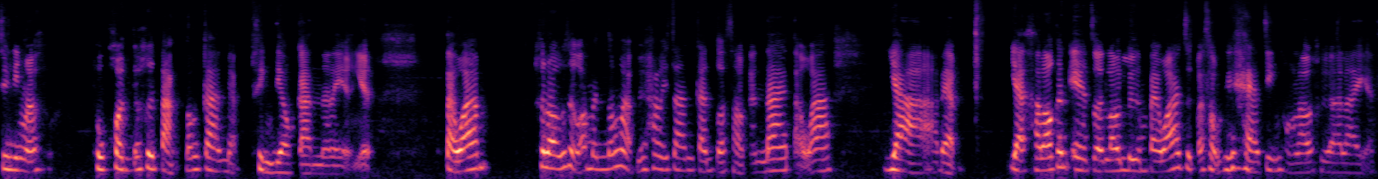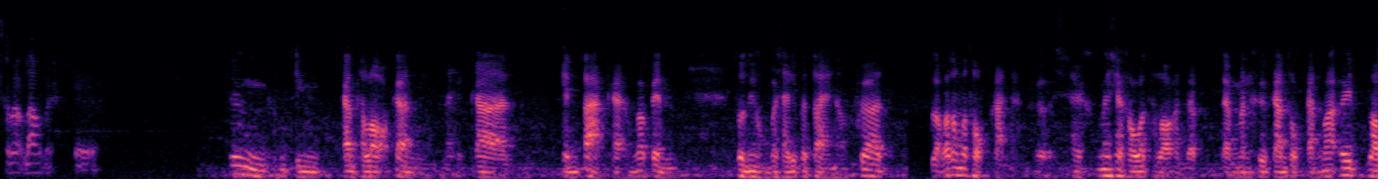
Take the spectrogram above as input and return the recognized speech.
จริงๆแล้วทุกคนก็คือต่างต้องการแบบสิ่งเดียวกันอะไรอย่างเงี้ย แต่ว่า คือเรารู้สึกว่ามันต้องแบบวิพากษ์วิจารณ์กันตรวจสอบกันได้ แต่ว่าอย่าแบบ อย่าทะเลาะกันเองจนเราลืมไปว่าจุดประสงค์ที่แท้จริงของเราคืออะไรอะสำหรับเรานะเออซึ่งจริงๆการทะเลาะกันในการเห็นต่างกันก็เป็นส่วนหนึ่งของประชาธิปไตยเนาะเพื่อเราก็ต้องมาถกกันอะเออใช่ไม่ใช่เขาว่าทะเลาะกันแบบ แต่มันคือการถกกันว่า เอ้ยเรา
